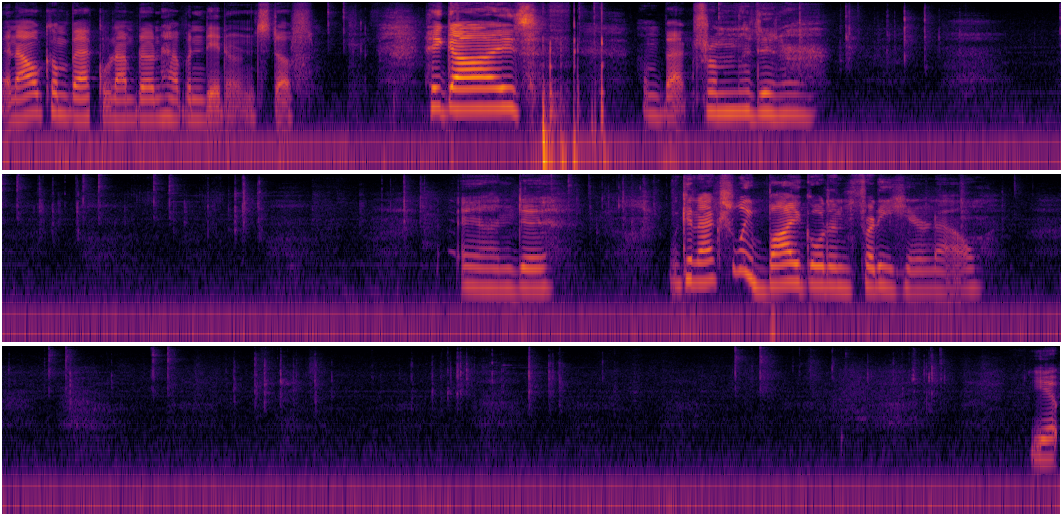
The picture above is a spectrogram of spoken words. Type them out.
and I'll come back when I'm done having dinner and stuff. Hey guys, I'm back from the dinner. And uh, we can actually buy Golden Freddy here now. Yep.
